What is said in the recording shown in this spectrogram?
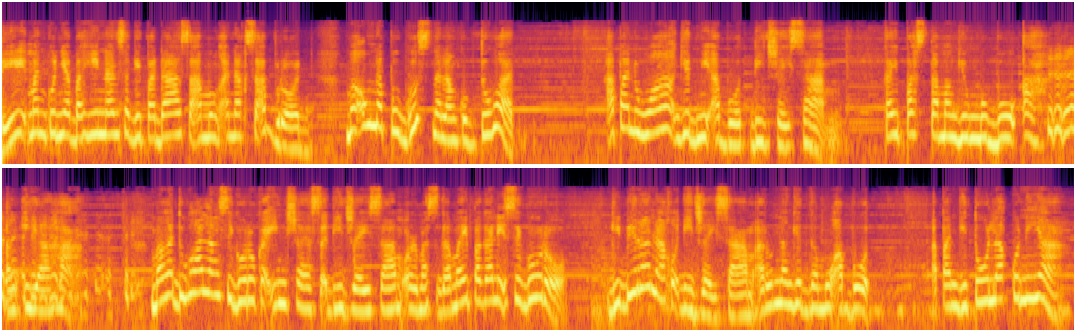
di man kunya bahinan sa gipada sa among anak sa abroad, maong napugos na lang kog tuwad. Apan wa gyud mi abot DJ Sam. Kay pasta mang yung mubuah ang iyaha. Mga duha lang siguro ka inches sa DJ Sam or mas gamay pa gani siguro. Gibira na ako DJ Sam aron lang gyud nga muabot. Apan gitulak ko niya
